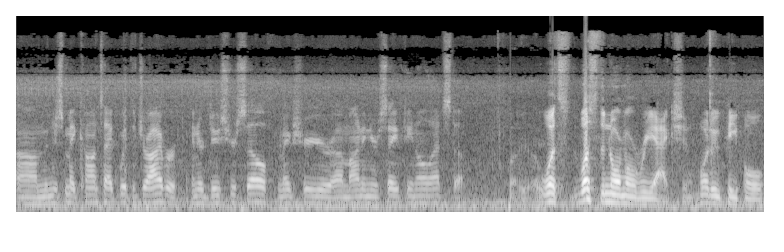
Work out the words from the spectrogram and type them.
Um, then just make contact with the driver, introduce yourself, make sure you're uh, minding your safety and all that stuff. What's what's the normal reaction? What do people?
